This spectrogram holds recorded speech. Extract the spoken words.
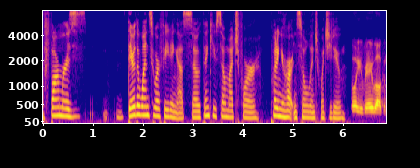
farmers they're the ones who are feeding us. So thank you so much for putting your heart and soul into what you do. Oh, you're very welcome.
